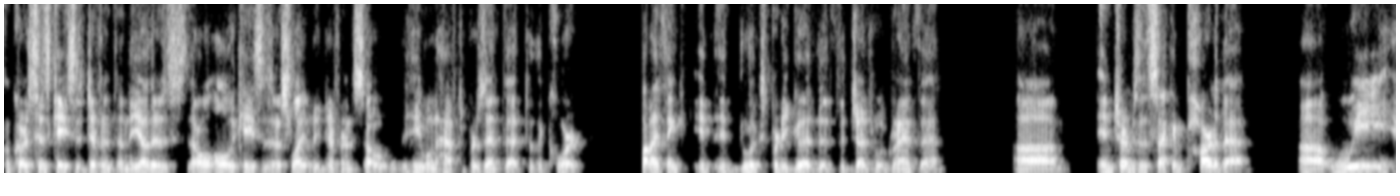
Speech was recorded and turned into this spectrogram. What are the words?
of course, his case is different than the others. All, all, the cases are slightly different, so he will have to present that to the court. But I think it, it looks pretty good that the judge will grant that. Uh, in terms of the second part of that, uh, we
